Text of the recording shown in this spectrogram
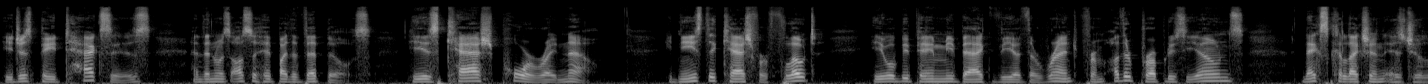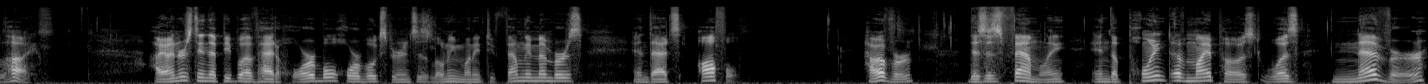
He just paid taxes and then was also hit by the vet bills. He is cash poor right now. He needs the cash for float. He will be paying me back via the rent from other properties he owns. Next collection is July. I understand that people have had horrible, horrible experiences loaning money to family members, and that's awful. However, this is family, and the point of my post was never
